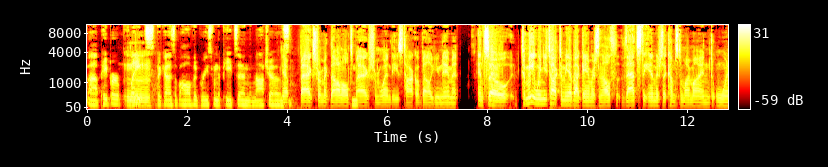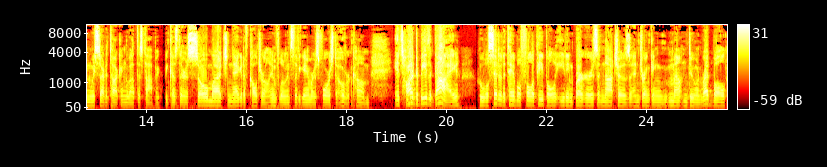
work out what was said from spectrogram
uh, paper plates because of all the grease from the pizza and the nachos. Yep, bags from McDonald's, bags from Wendy's, Taco Bell, you name it. And so, to me, when you talk to me about gamers and health, that's the image that comes to my mind when we started talking about this topic, because there is so much negative cultural influence that a gamer is forced to overcome. It's hard to be the guy who will sit at a table full of people eating burgers and nachos and drinking Mountain Dew and Red Bull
